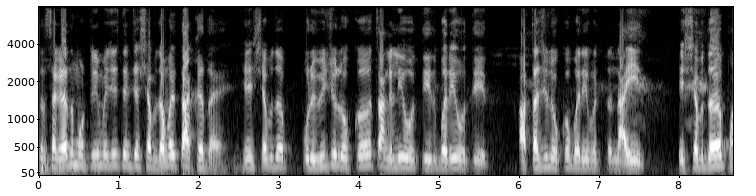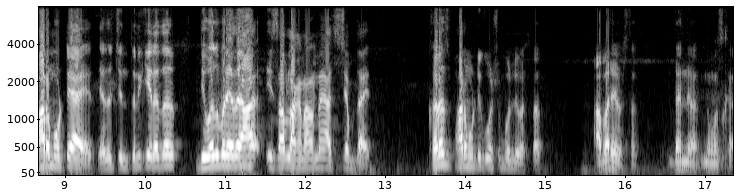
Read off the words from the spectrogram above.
तर सगळ्यात मोठी म्हणजे त्यांच्या शब्दामध्ये ताकद आहे. हे शब्द पूर्वीची लोक चांगली होती बरी होती आताची लोक बरी होत नाहीत. हे शब्द फार मोठे आहेत. याचं चिंतन केलं तर दिवसभर याचा हिसाब लागणार नाही असे शब्द आहेत. खरंच फार मोठी गोष्ट बोलली असतात आभारी असतात धन्यवाद. नमस्कार.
